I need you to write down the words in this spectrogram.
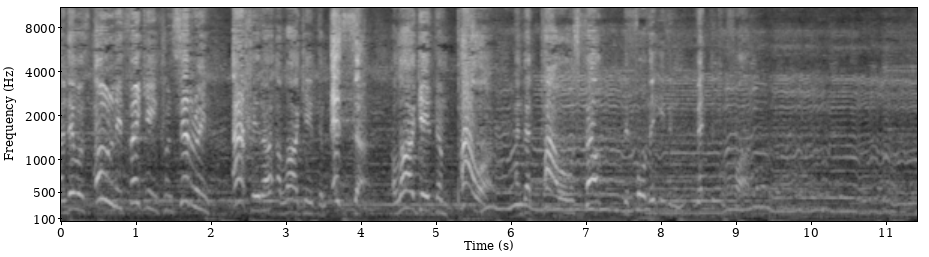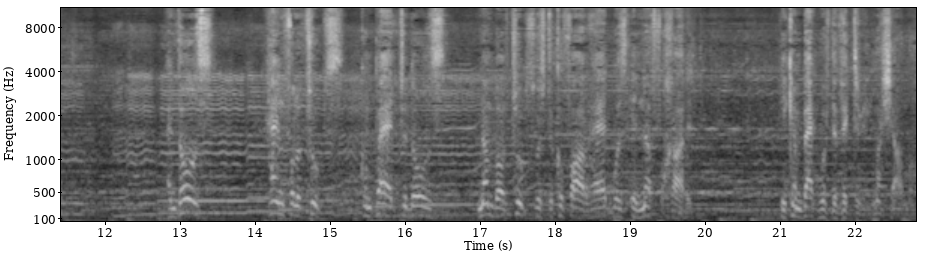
and they was only thinking, considering akhirah, Allah gave them izzah. Allah gave them power and that power was felt before they even met the kuffar. And those handful of troops compared to those number of troops which the kuffar had was enough for Khalid. He came back with the victory, mashallah.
